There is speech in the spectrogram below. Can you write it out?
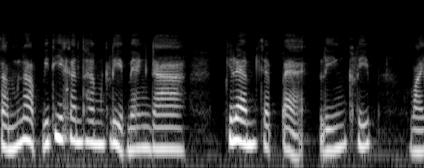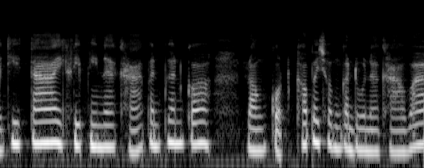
สำหรับวิธีการทำกลีบแมงดา พี่แรมจะแปะลิงก์คลิปไว้ที่ใต้คลิปนี้นะคะ เพื่อนๆก็ลองกดเข้าไปชมกันดูนะคะว่า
